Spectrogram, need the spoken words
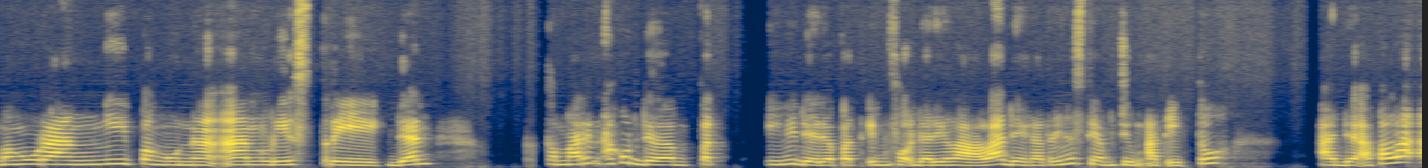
mengurangi penggunaan listrik. Dan kemarin aku dapat ini dia dapat info dari Lala deh. Katanya setiap Jumat itu ada apa lah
